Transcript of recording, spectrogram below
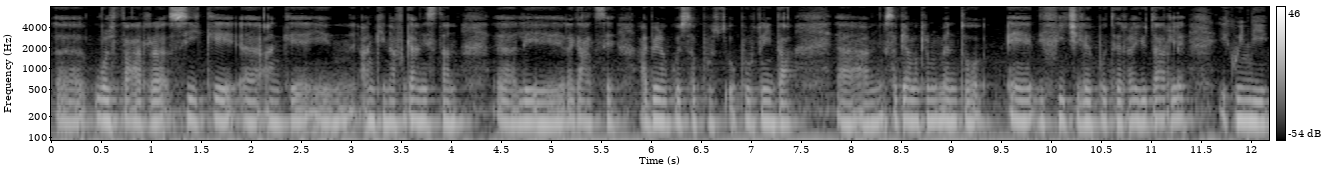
eh, vuol far sì che eh, anche in, anche, in, Afghanistan eh, le ragazze abbiano questa opportunità. Ehm, sappiamo che al momento è difficile poter aiutarle e quindi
